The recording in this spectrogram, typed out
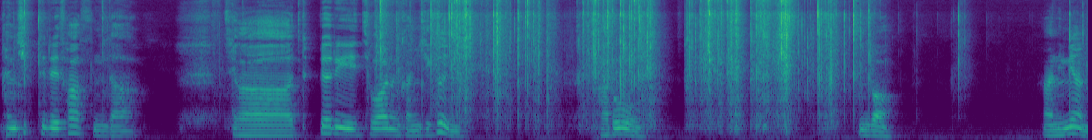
간식들을 사왔습니다. 제가 특별히 좋아하는 간식은 바로 이거 아니면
